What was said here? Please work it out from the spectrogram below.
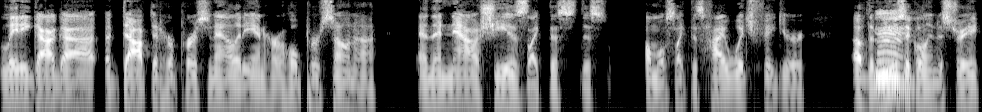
Lady Gaga adopted her personality and her whole persona and then now she is like this this almost like this high witch figure of the Hmm. musical industry.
